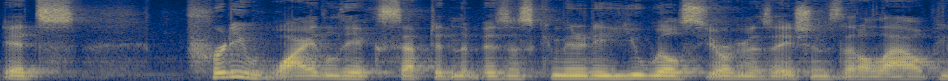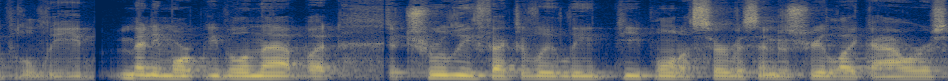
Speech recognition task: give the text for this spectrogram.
It's pretty widely accepted in the business community. You will see organizations that allow people to lead many more people than that, but to truly effectively lead people in a service industry like ours,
